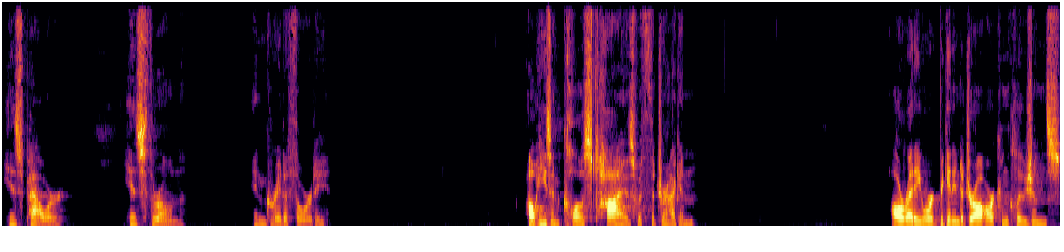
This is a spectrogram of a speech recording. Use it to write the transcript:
His power, his throne, and great authority. Oh, he's in close ties with the dragon. Already we're beginning to draw our conclusions.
